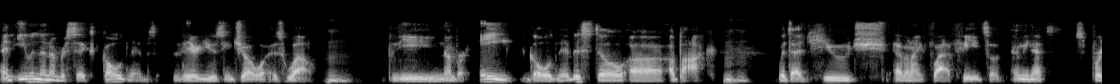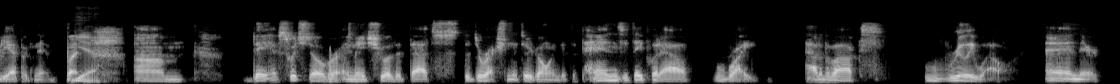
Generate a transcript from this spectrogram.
and even the number six gold nibs, they're using Jowo as well. Mm. The number eight gold nib is still uh, a Bock mm-hmm. with that huge ebonite flat feed. So I mean that's pretty epic nib, but yeah. Um, they have switched over and made sure that that's the direction that they're going. That the pens that they put out right out of the box really well. And they're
